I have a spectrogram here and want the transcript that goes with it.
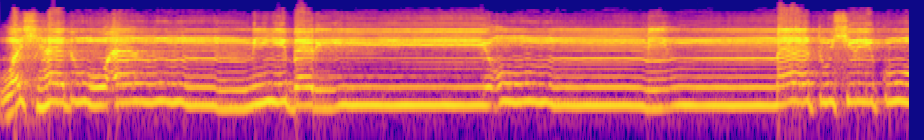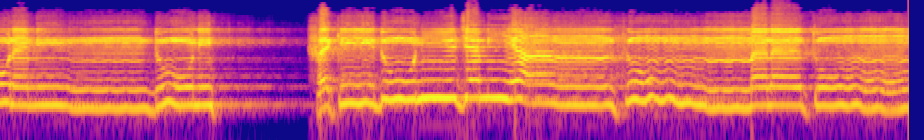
واشهدوا أني بريء مما تشركون من دونه فكيدوني جميعا ثم لا تنظرون.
